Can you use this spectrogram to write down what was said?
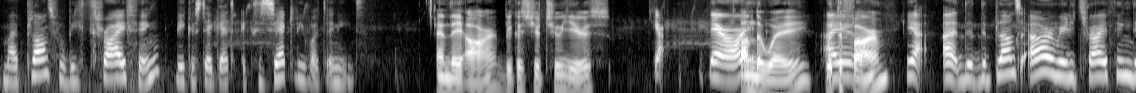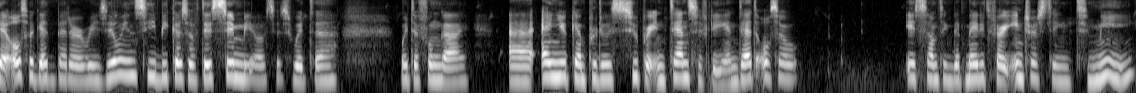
My plants will be thriving because they get exactly what they need. And they are, because you're two years Yeah, there are. on the way with I, the uh, farm. Yeah, uh, the, the plants are really thriving. They also get better resiliency because of this symbiosis with the with the fungi, uh, and you can produce super intensively. And that also is something that made it very interesting to me.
